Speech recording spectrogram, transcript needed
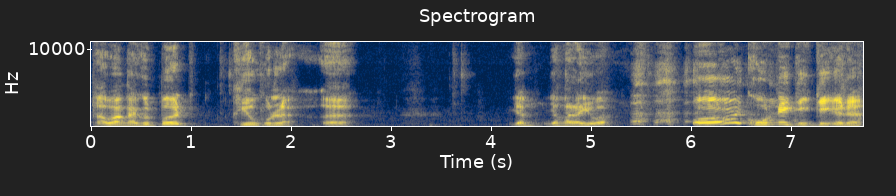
เอาว่าไงคุณเปิดคิวคุณละเออ ยังยังอะไรอยู่อะโอ้ยคุณนี่จริงๆอะนะ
